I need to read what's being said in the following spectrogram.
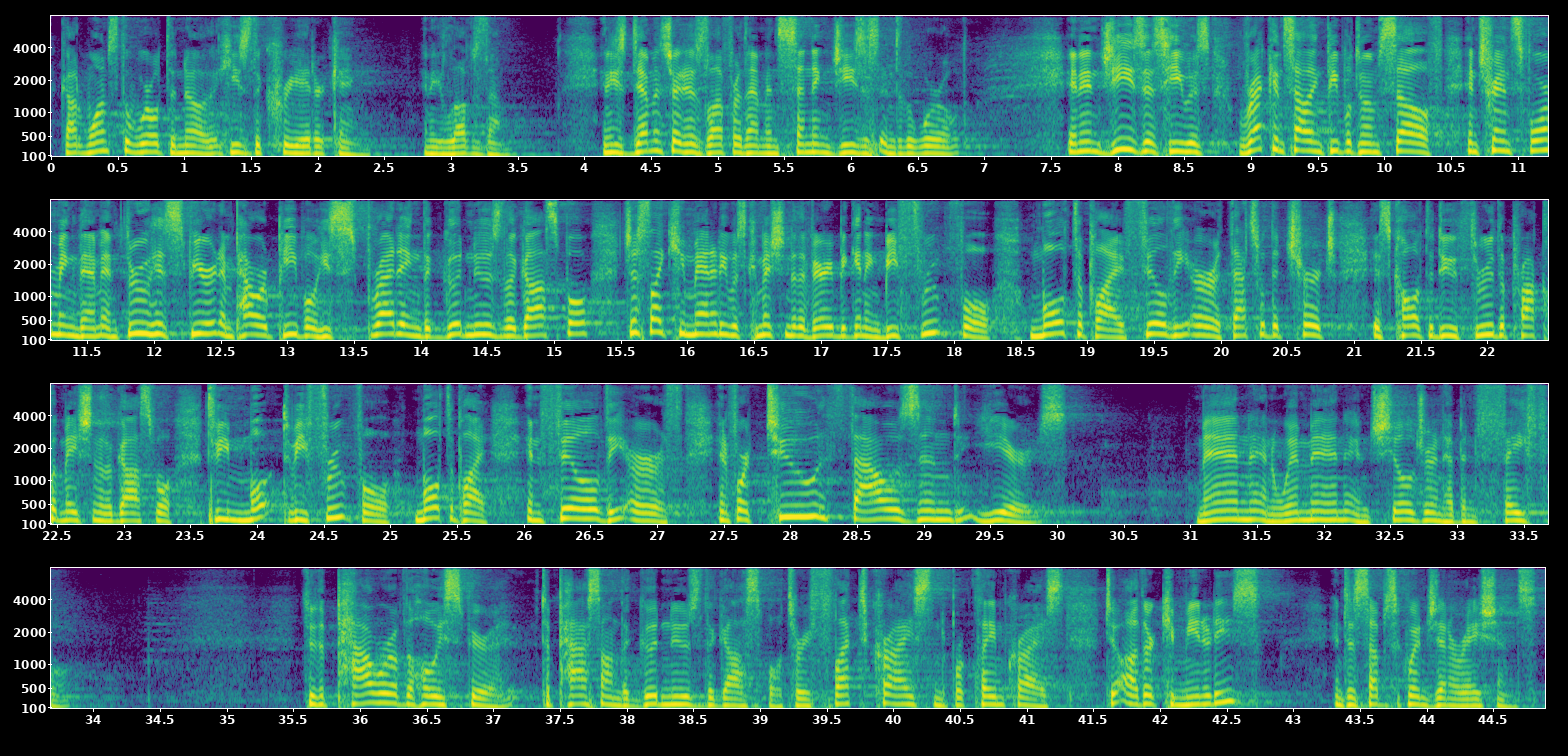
God wants the world to know that He's the Creator King and He loves them. And he's demonstrated his love for them in sending Jesus into the world. And in Jesus, he was reconciling people to himself and transforming them. And through his spirit empowered people, he's spreading the good news of the gospel, just like humanity was commissioned at the very beginning be fruitful, multiply, fill the earth. That's what the church is called to do through the proclamation of the gospel to be, to be fruitful, multiply, and fill the earth. And for 2,000 years, men and women and children have been faithful through the power of the Holy Spirit to pass on the good news of the gospel, to reflect Christ and to proclaim Christ to other communities and to subsequent generations.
